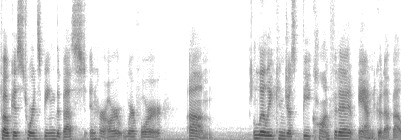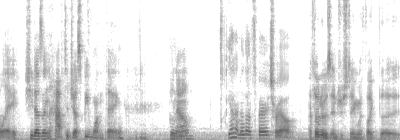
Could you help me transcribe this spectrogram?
focused towards being the best in her art. Wherefore, um, Lily can just be confident and good at ballet. She doesn't have to just be one thing, you know. Yeah, no, that's very true. I thought it was interesting with like the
